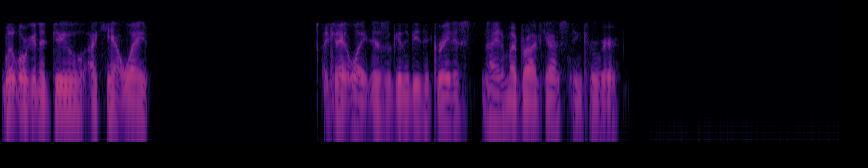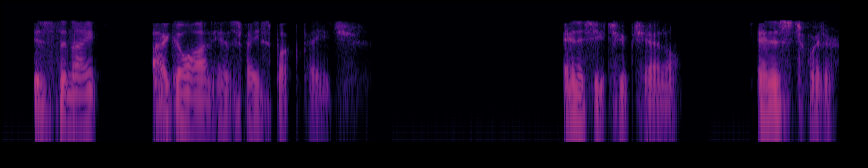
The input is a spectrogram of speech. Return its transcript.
what we're going to do, I can't wait. I can't wait. This is going to be the greatest night of my broadcasting career. Is the night I go on his Facebook page and his YouTube channel and his Twitter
